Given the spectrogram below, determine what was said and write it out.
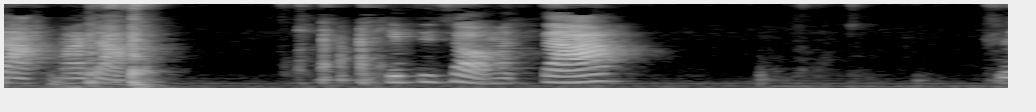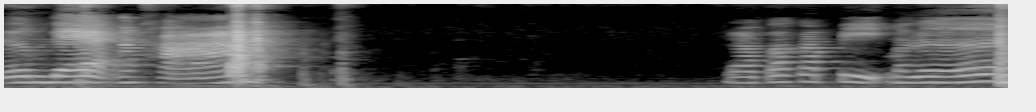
จ้ะมาจ้ะคลิปที่สองนะจ๊ะเริ่มแรกนะคะแล้วก็กะปิมาเลย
